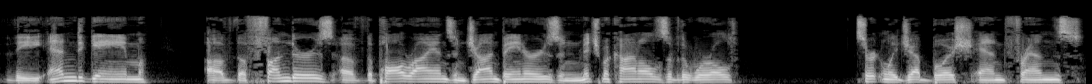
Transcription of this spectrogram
the end game of the funders of the Paul Ryans and John Boehners and Mitch McConnells of the world, certainly Jeb Bush and friends.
